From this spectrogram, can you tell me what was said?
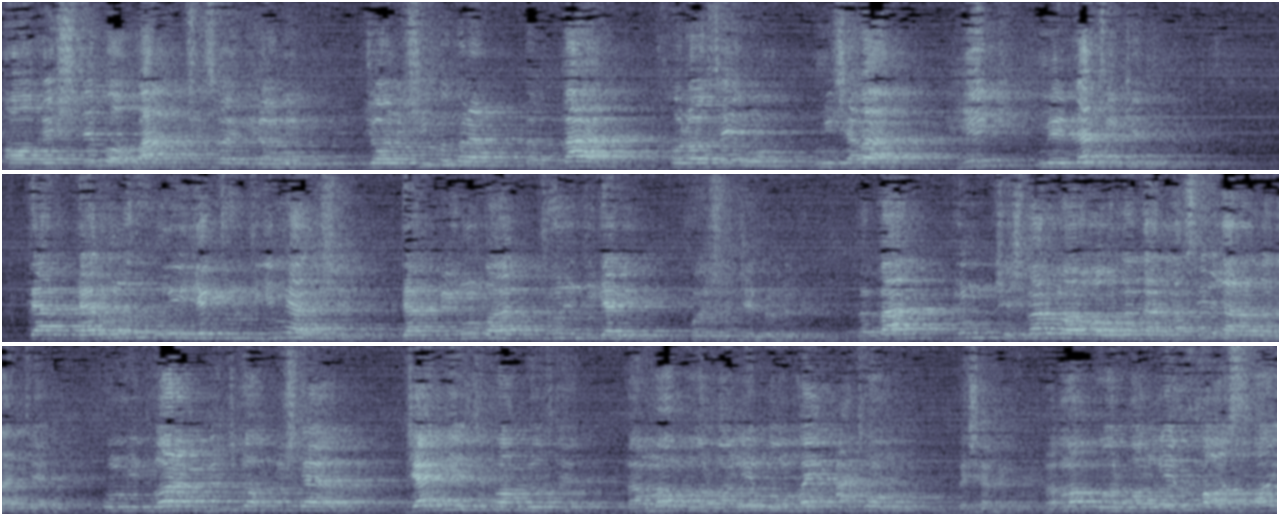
آغشته با برخی چیزهای ایرانی. جانشین بکنن و بعد خلاصه اون می‌شود. یک ملتی که در درون خونه یک جور دیگه میاندیشه. در بیرون باید جور دیگری خودش رو جلو بده. و بعد این کشور رو ما آوردن در مسیر قرار دادن که امیدوارم هیچگاه پیش نیاد. جنگی اتفاق بیفته و ما قربانی بمب‌های اتم بشویم و ما قربانی خواستهای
